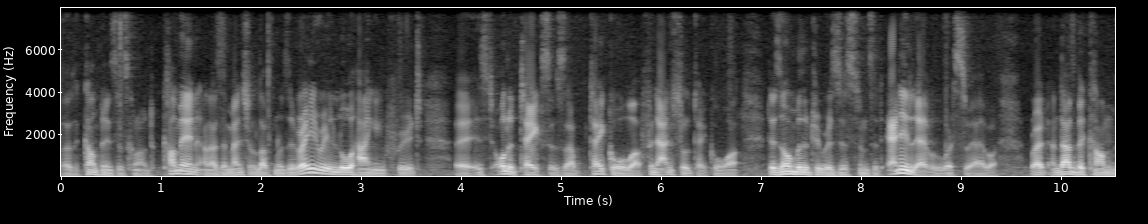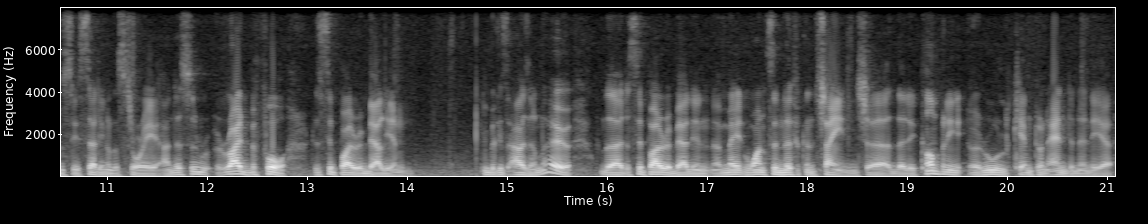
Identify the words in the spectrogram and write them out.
uh, the companies is going to come in. And as I mentioned, Lucknow is a very, very low hanging fruit. Uh, all it takes is a takeover, financial takeover. There's no military resistance at any level whatsoever, right? And that becomes the setting of the story. And this is right before the Sepoy Rebellion because as you know, the, the Sepoy rebellion made one significant change, uh, that the company rule came to an end in India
